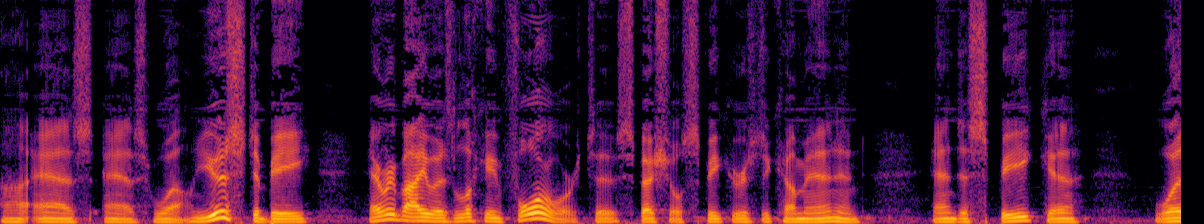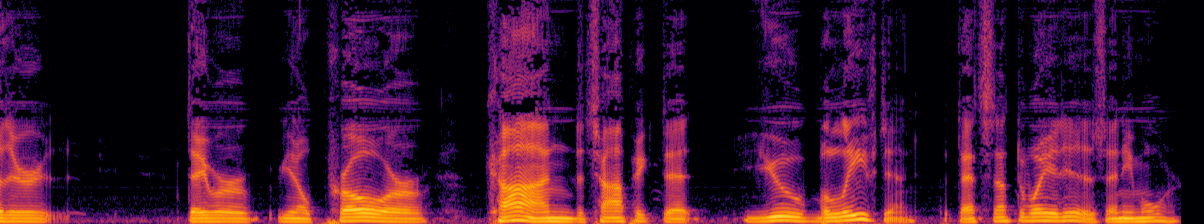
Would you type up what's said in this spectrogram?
uh, as, as well. Used to be, everybody was looking forward to special speakers to come in and, and to speak, uh, whether they were, you know, pro or con the topic that you believed in. But that's not the way it is anymore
